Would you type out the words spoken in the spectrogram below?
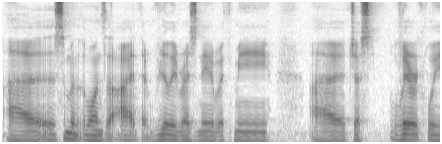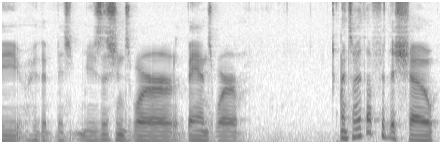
Uh, some of the ones that I that really resonated with me, uh, just lyrically, who the musicians were, the bands were, and so I thought for the show.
